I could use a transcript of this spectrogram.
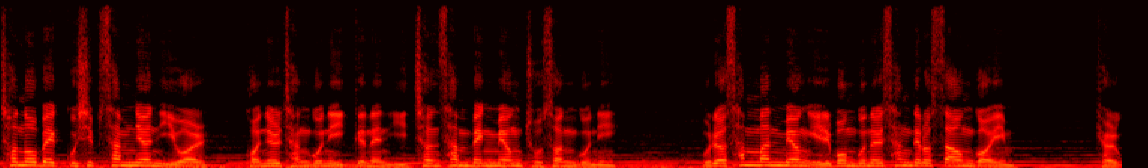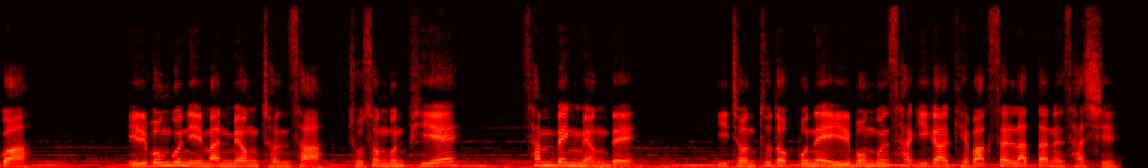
1593년 2월 권율 장군이 이끄는 2300명 조선군이 무려 3만 명 일본군을 상대로 싸운 거임. 결과 일본군 1만 명 전사, 조선군 피해 300명 대. 이 전투 덕분에 일본군 사기가 개박살 났다는 사실.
